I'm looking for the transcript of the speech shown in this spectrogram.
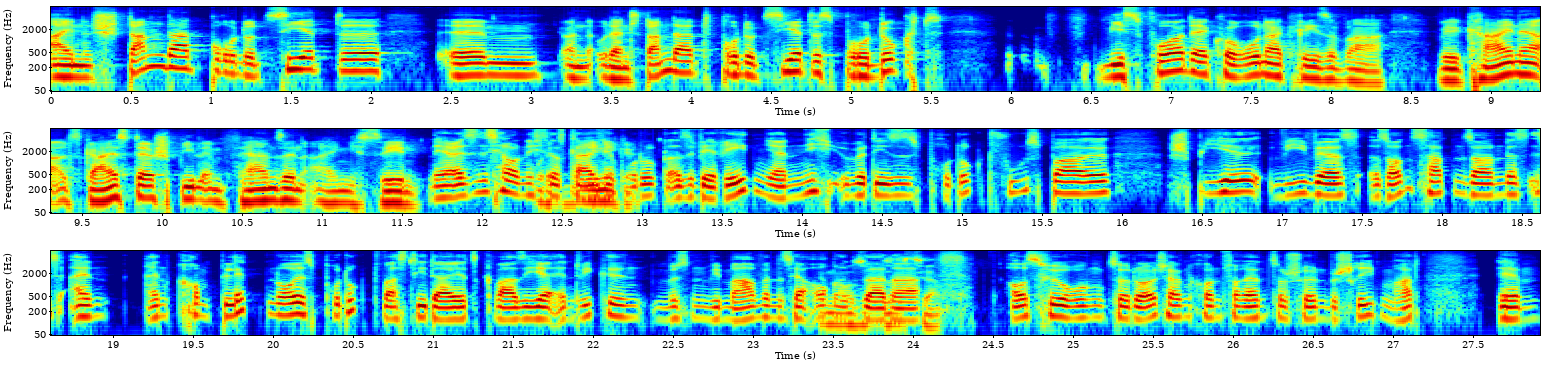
ein standardproduzierte ähm, oder ein standardproduziertes Produkt, wie es vor der Corona-Krise war, will keiner als Geisterspiel im Fernsehen eigentlich sehen. Naja, es ist ja auch nicht oder das gleiche wenige. Produkt. Also wir reden ja nicht über dieses Produkt Fußballspiel, wie wir es sonst hatten, sondern das ist ein, ein komplett neues Produkt, was die da jetzt quasi ja entwickeln müssen, wie Marvin es ja auch genau in seiner es, ja. Ausführung zur Deutschlandkonferenz so schön beschrieben hat. Ähm,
